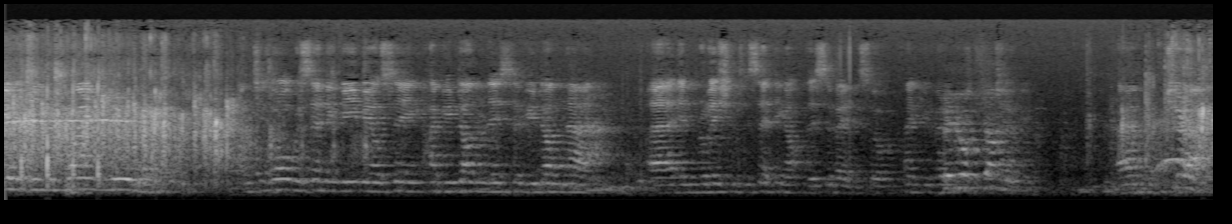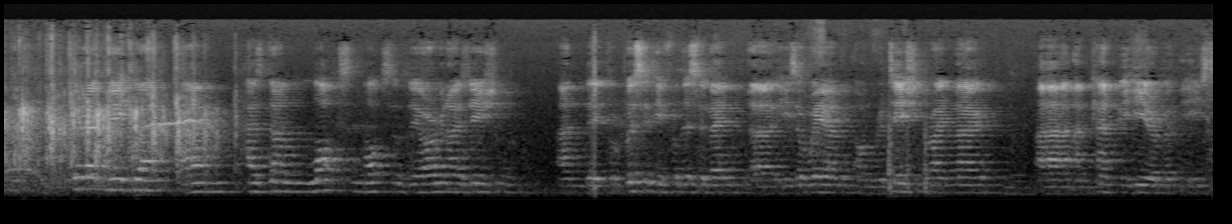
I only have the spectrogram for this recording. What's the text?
Shami Farrow. Has been the prime mover and she's always sending me emails saying, have you done this, have you done that, uh, in relation to setting up this event. So thank you very much for Shami. Um, Chirag, Chirag Mehta um, has done lots and lots of the organisation and the publicity for this event. Uh, he's away on, on rotation right now uh, and can't be here, but he's,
